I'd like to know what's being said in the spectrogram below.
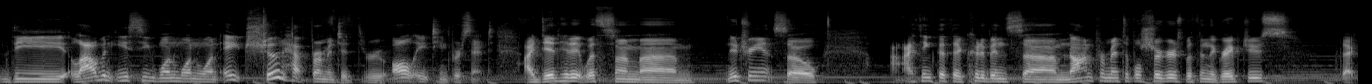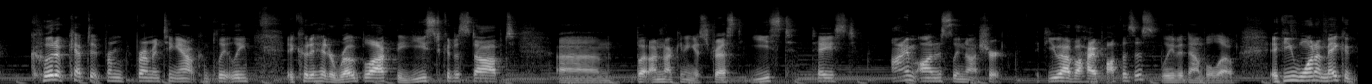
The Lalvin EC1118 should have fermented through all 18%. I did hit it with some um, nutrients, so I think that there could have been some non-fermentable sugars within the grape juice that could have kept it from fermenting out completely. It could have hit a roadblock, the yeast could have stopped, um, but I'm not getting a stressed yeast taste. I'm honestly not sure. If you have a hypothesis, leave it down below. If you want to make an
